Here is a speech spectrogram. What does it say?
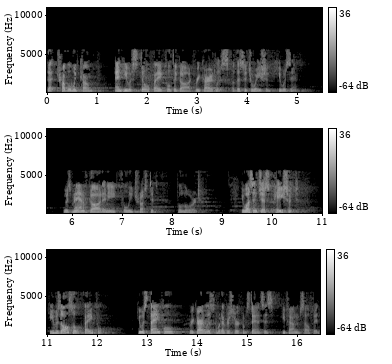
that trouble would come. And he was still thankful to God regardless of the situation he was in. He was man of God and he fully trusted the Lord. He wasn't just patient, he was also thankful. He was thankful regardless of whatever circumstances he found himself in.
